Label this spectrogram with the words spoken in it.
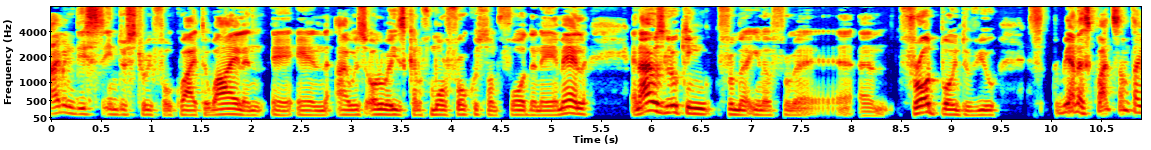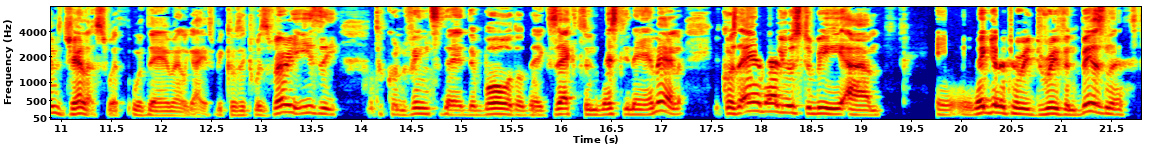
I'm in this industry for quite a while, and and I was always kind of more focused on fraud than AML. And I was looking from a you know from a, a um, fraud point of view. To be honest, quite sometimes jealous with with the AML guys because it was very easy to convince the the board or the exec to invest in AML because AML used to be um, a regulatory driven business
